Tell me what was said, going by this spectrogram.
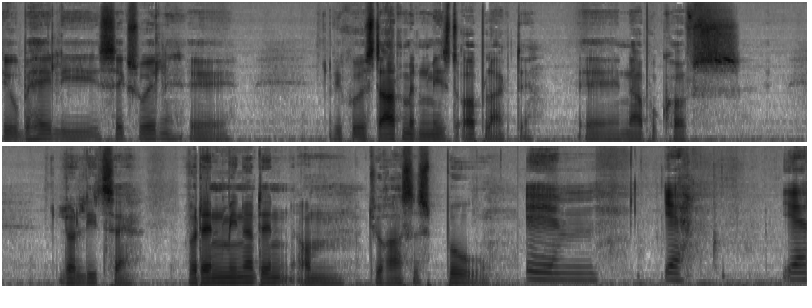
det ubehagelige seksuelle. Øh, vi kunne jo starte med den mest oplagte, øh, Nabokovs Lolita. Hvordan minder den om Duras' bog? Øhm, ja. ja.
